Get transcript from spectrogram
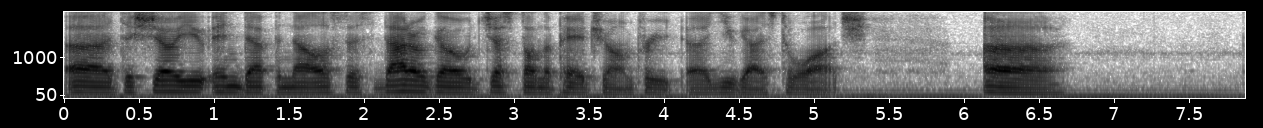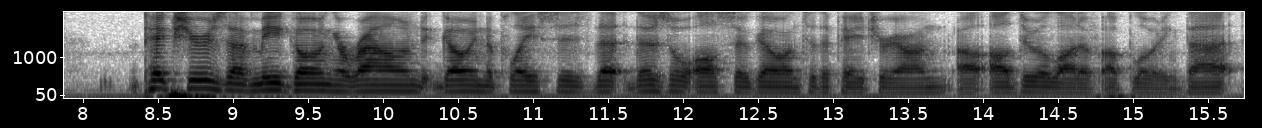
uh, to show you in-depth analysis. That'll go just on the Patreon for uh, you guys to watch. Uh, pictures of me going around, going to places that those will also go onto the Patreon. I'll, I'll do a lot of uploading that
